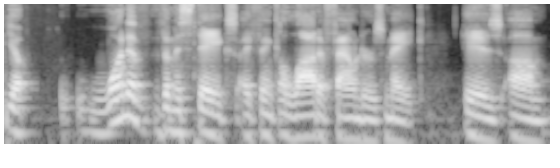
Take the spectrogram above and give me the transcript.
yeah one of the mistakes I think a lot of founders make is, um,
